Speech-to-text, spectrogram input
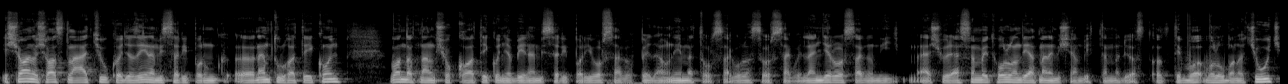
és sajnos azt látjuk, hogy az élelmiszeriparunk nem túl hatékony, vannak nálunk sokkal hatékonyabb élelmiszeripari országok, például Németország, Olaszország vagy Lengyelország, ami így elsőre eszembe jut. Hollandiát már nem is említem, mert ő azt, azt valóban a csúcs.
